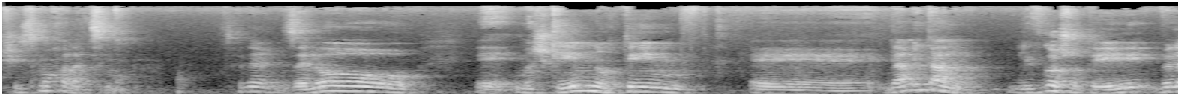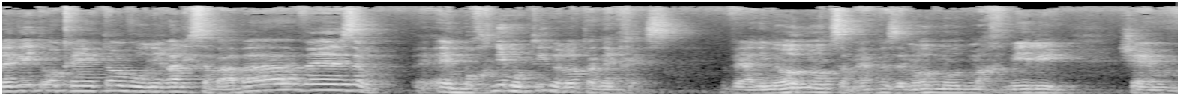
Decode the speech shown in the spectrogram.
שיסמוך על עצמו. בסדר? זה לא... אה, משקיעים נוטים, גם איתנו, לפגוש אותי ולהגיד, אוקיי, טוב, הוא נראה לי סבבה, וזהו. הם בוחנים אותי ולא את הנכס. ואני מאוד מאוד שמח, וזה מאוד מאוד מחמיא לי שהם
